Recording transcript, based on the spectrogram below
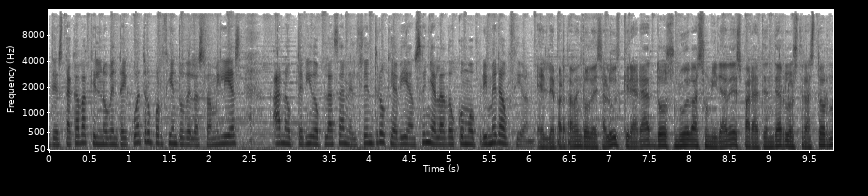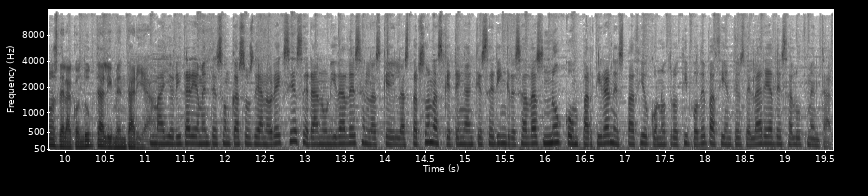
destacaba que el 94% de las familias han obtenido plaza en el centro que habían señalado como primera opción. El Departamento de Salud creará dos nuevas unidades para atender los trastornos de la conducta alimentaria. Mayoritariamente son casos de anorexia, serán unidades en las que las personas que tengan que ser ingresadas no compartirán espacio con otro tipo de pacientes del área de salud mental.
